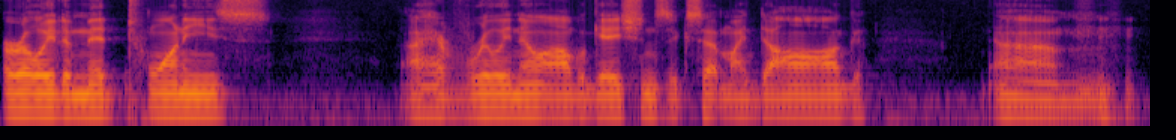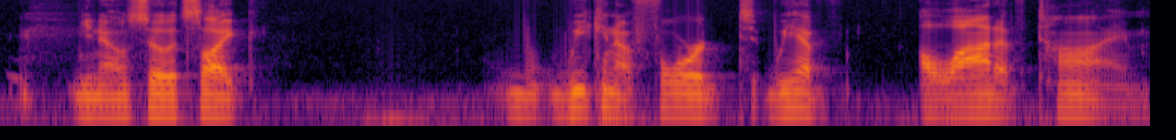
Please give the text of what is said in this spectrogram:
early to mid 20s. I have really no obligations except my dog. Um, you know, so it's like we can afford. To, we have a lot of time.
